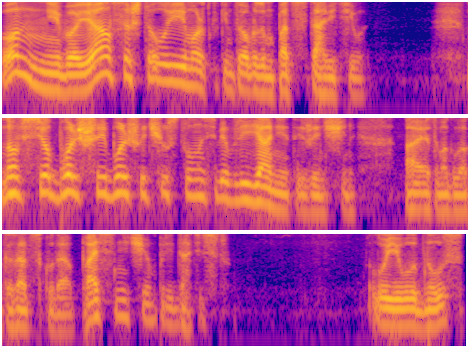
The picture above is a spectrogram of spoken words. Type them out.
Он не боялся, что Луи может каким-то образом подставить его. Но все больше и больше чувствовал на себе влияние этой женщины, а это могло оказаться куда опаснее, чем предательство. Луи улыбнулась.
